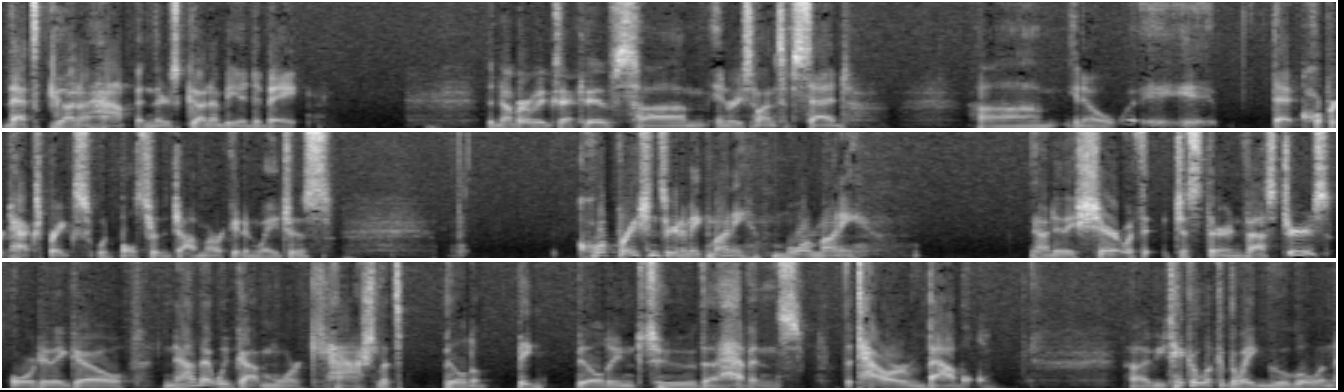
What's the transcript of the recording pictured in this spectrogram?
That's going to happen. There's going to be a debate. The number of executives um, in response have said, um, you know, it, that corporate tax breaks would bolster the job market and wages. Corporations are going to make money, more money. Now, do they share it with just their investors, or do they go, now that we've got more cash, let's build a big building to the heavens, the Tower of Babel? Uh, if you take a look at the way Google and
